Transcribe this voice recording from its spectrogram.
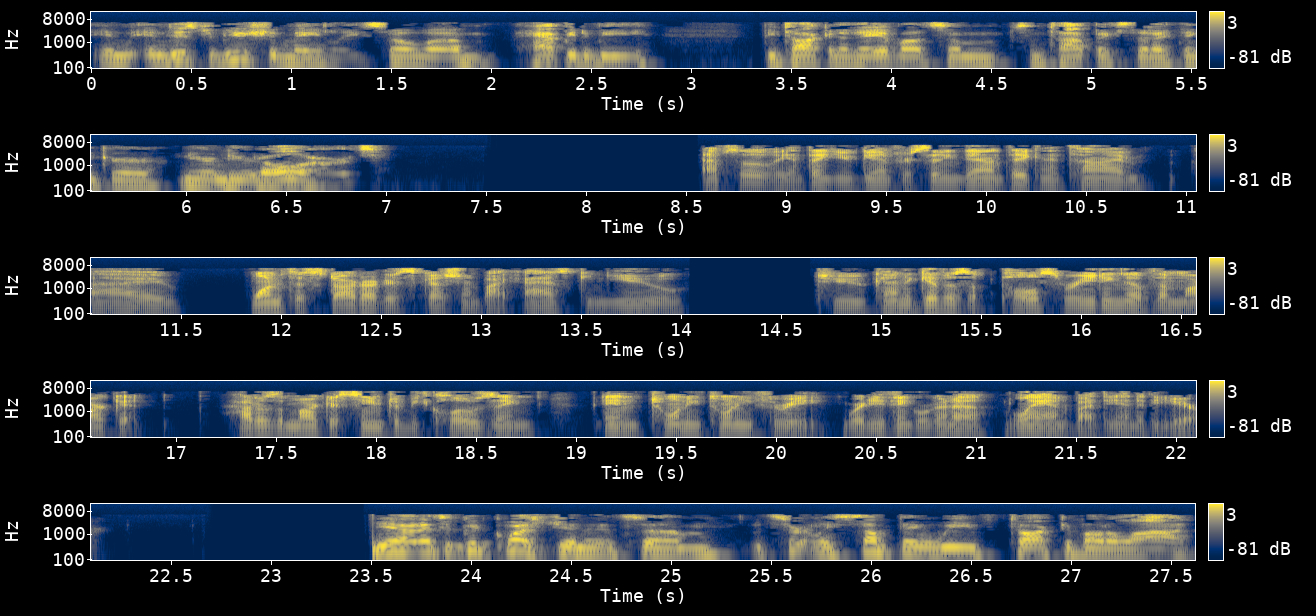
in, in distribution mainly. So um, happy to be be talking today about some some topics that I think are near and dear to all our hearts. Absolutely, and thank you again for sitting down, taking the time. I wanted to start our discussion by asking you to kind of give us a pulse reading of the market. How does the market seem to be closing in 2023? Where do you think we're going to land by the end of the year? Yeah, that's a good question. It's um, it's certainly something we've talked about a lot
